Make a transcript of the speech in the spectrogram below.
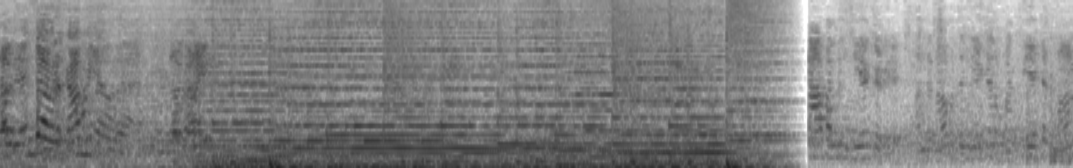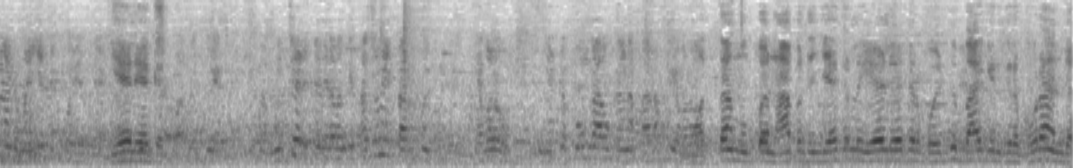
எங்க அவரை காமிங்க அவரை? நாற்பத்தஞ்சு வந்து பசுமை பரப்பு எவ்வளவு? மொத்தம் முப்பது நாற்பத்தஞ்சு ஏக்கர்ல ஏழு ஏக்கர் போயிட்டு பாக்கி இருக்கிற பூரா இந்த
